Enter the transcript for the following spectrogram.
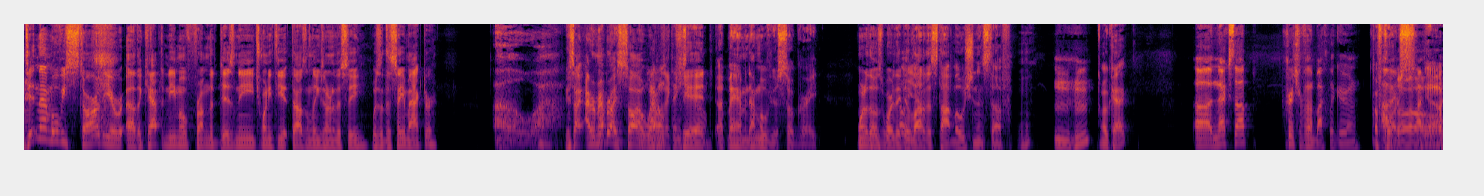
Didn't that movie star the uh, the Captain Nemo from the Disney Twenty Thousand Leagues Under the Sea? Was it the same actor? Oh. Because I, I remember I saw it when I I, was a don't think kid. Uh, man, that movie was so great. One of those where they Oh, did a lot of the stop motion and stuff. Mm-hmm. Okay, Uh, next up, Creature from the Black Lagoon. of course. Oh, I, yeah.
